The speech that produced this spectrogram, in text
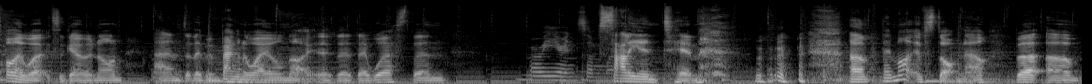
fireworks are going on, and they've been banging away all night. They're, they're, they're worse than Maria and someone. Sally and Tim. um, they might have stopped now, but um,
